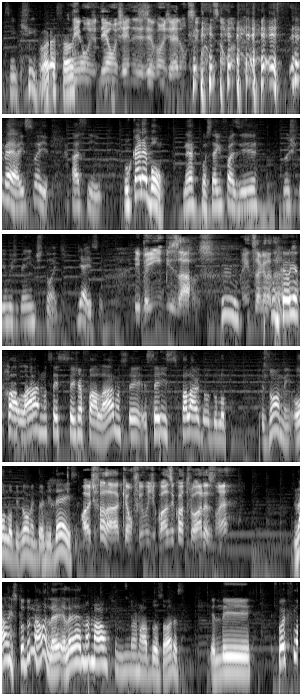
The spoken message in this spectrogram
Assim, que... Olha só. Neon, Neon Gênesis Evangelion, segundo São Mateus. é, isso aí. Assim, o cara é bom, né? Consegue fazer dois filmes bem distantes. E é isso aí. E bem bizarros. Bem O que desagradáveis. eu ia falar, não sei se vocês já falaram, se- vocês falaram do, do Lobisomem, ou Lobisomem 2010? Pode falar, que é um filme de quase 4 horas, não é? Não, isso tudo não, ele é, ele é normal, um filme normal, duas horas. Ele foi flop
